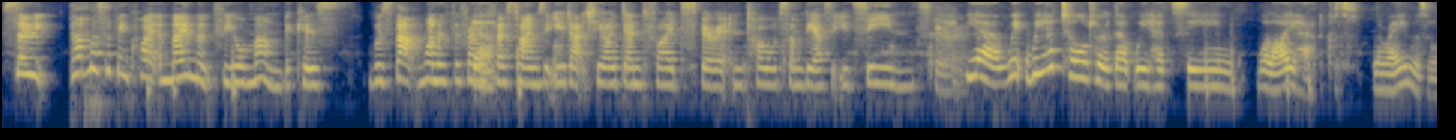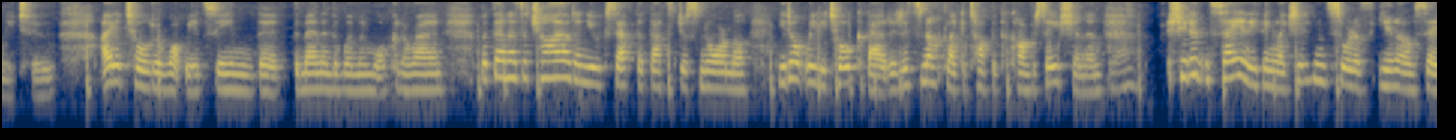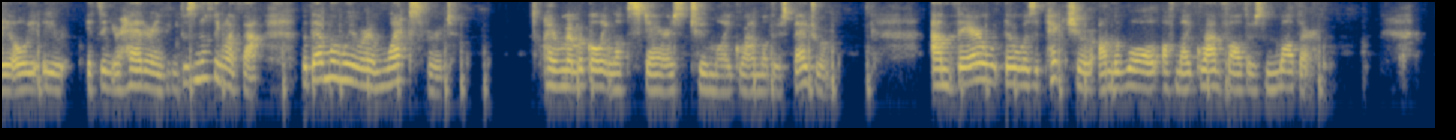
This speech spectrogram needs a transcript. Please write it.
So that must have been quite a moment for your mum because was that one of the very yeah. first times that you'd actually identified spirit and told somebody else that you'd seen spirit? Yeah, we, we had told her that we had seen, well, I had, because Lorraine was only two. I had told her what we had seen the, the men and the women walking around. But then as a child, and you accept that that's just normal, you don't really talk about it. It's not like a topic of conversation. And yeah. She didn't say anything, like, she didn't sort of, you know, say, oh, you're it's in your head or anything. There's nothing like that. But then when we were in Wexford, I remember going upstairs to my grandmother's bedroom. And there, there was a picture on the wall of my grandfather's mother,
